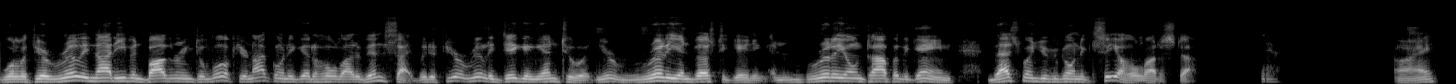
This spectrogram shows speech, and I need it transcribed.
Well, if you're really not even bothering to look, you're not going to get a whole lot of insight. But if you're really digging into it, you're really investigating and really on top of the game, that's when you're going to see a whole lot of stuff. Yeah. All right.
